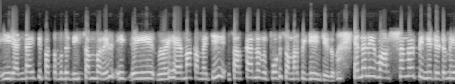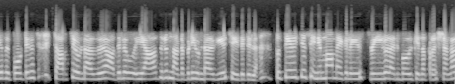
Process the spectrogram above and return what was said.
ഈ രണ്ടായിരത്തി പത്തൊമ്പത് ഡിസംബറിൽ ഈ- ഹേമ കമ്മിറ്റി സർക്കാരിന് റിപ്പോർട്ട് സമർപ്പിക്കുകയും ചെയ്തു. എന്നാൽ ഈ വർഷങ്ങൾ പിന്നിട്ടിട്ടും ഈ റിപ്പോർട്ടിൽ ചർച്ചയുണ്ടാകുകയോ അതിൽ യാതൊരു നടപടി ഉണ്ടാകുകയോ ചെയ്തിട്ടില്ല. പ്രത്യേകിച്ച് സിനിമാ മേഖലയിൽ സ്ത്രീകൾ അനുഭവിക്കുന്ന പ്രശ്നങ്ങൾ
